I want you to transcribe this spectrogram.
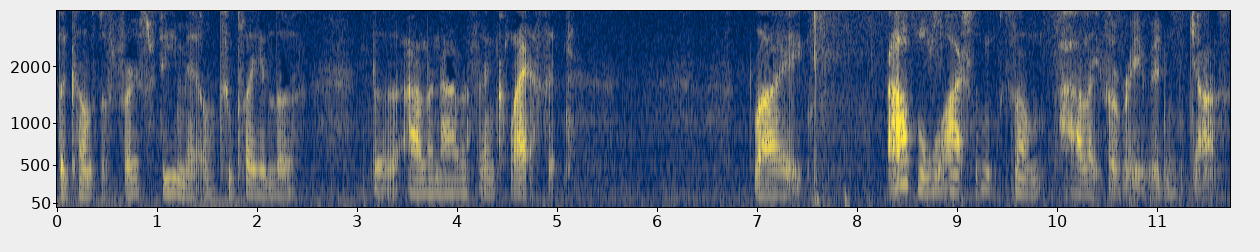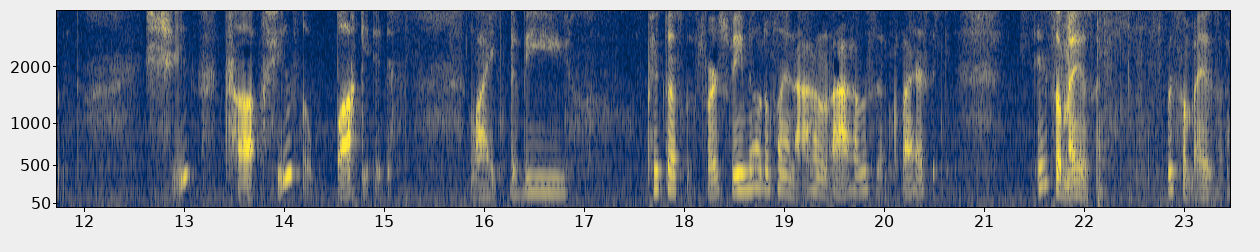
becomes the first female to play in the the Allen Iverson Classic. Like I've watched some, some highlights of Raven Johnson. She's tough. She's a bucket. Like to be picked up the first female to play in the Allen Iverson Classic. It's amazing. It's amazing.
